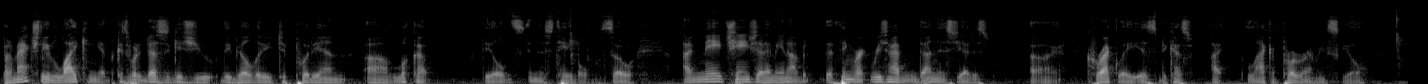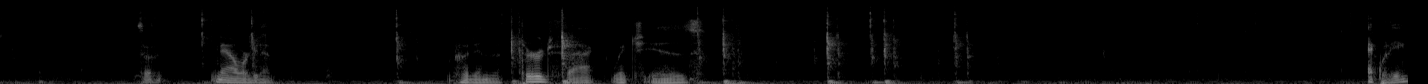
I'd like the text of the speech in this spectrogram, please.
but I'm actually liking it because what it does is it gives you the ability to put in uh, lookup fields in this table. So I may change that, I may not. But the thing, reason I haven't done this yet is uh, correctly is because I lack a programming skill. So now we're going to put in the third fact, which is equity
